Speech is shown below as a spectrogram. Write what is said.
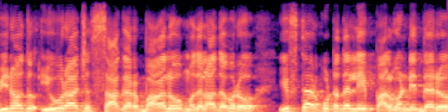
ವಿನೋದ್, ಯುವರಾಜ್, ಸಾಗರ್, ಬಾಗಲು ಮೊದಲಾದವರು ಇಫ್ತಾರ್ ಕೂಟದಲ್ಲಿ ಪಾಲ್ಗೊಂಡಿದ್ದರು.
